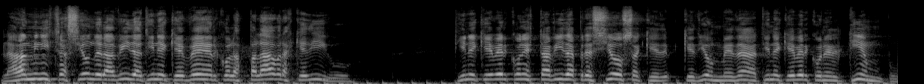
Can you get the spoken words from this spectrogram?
La administración de la vida tiene que ver con las palabras que digo, tiene que ver con esta vida preciosa que, Dios me da, tiene que ver con el tiempo,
